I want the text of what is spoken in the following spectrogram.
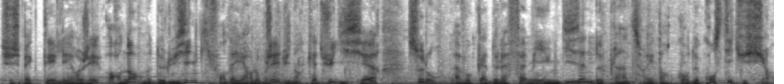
Suspecté les rejets hors normes de l'usine qui font d'ailleurs l'objet d'une enquête judiciaire. Selon l'avocate de la famille, une dizaine de plaintes seraient en cours de constitution.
